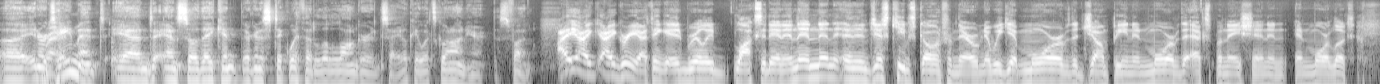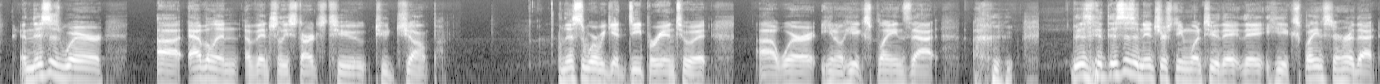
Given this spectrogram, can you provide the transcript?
uh, entertainment. And and so they can they're going to stick with it a little longer and say okay what's going on here? This is fun. I, I, I agree. I think it really locks it in, and then and, and it just keeps going from there. We get more of the jumping and more of the explanation and, and more looks, and this is where uh, Evelyn eventually starts to to jump. And this is where we get deeper into it, uh, where you know he explains that this this is an interesting one too. They they he explains to her that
